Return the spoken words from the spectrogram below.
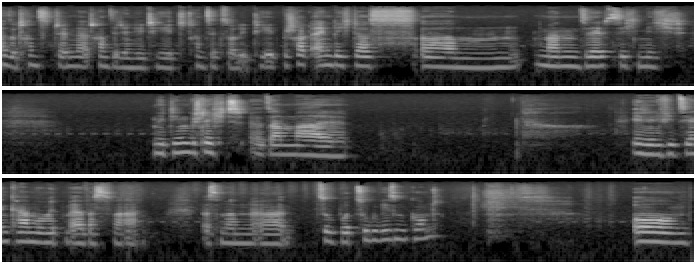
also Transgender, Transidentität, Transsexualität beschreibt eigentlich, dass ähm, man selbst sich nicht mit dem Geschlecht, äh, sagen wir mal, identifizieren kann, womit äh, was, was man äh, zu, zugewiesen bekommt. Und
